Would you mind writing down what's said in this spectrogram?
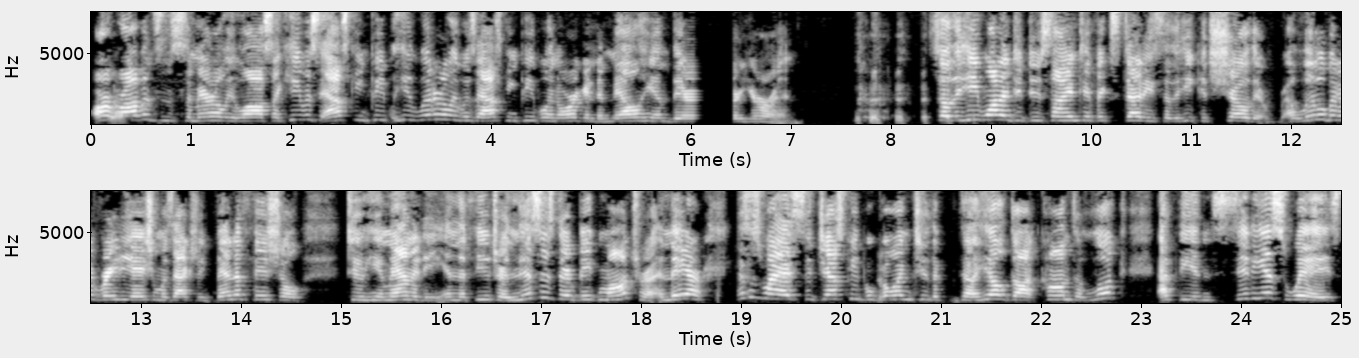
Art yeah. Robinson summarily lost. Like he was asking people, he literally was asking people in Oregon to mail him their, their urine. so that he wanted to do scientific studies so that he could show that a little bit of radiation was actually beneficial to humanity in the future. And this is their big mantra. And they are, this is why I suggest people going to the, the hill.com to look at the insidious ways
